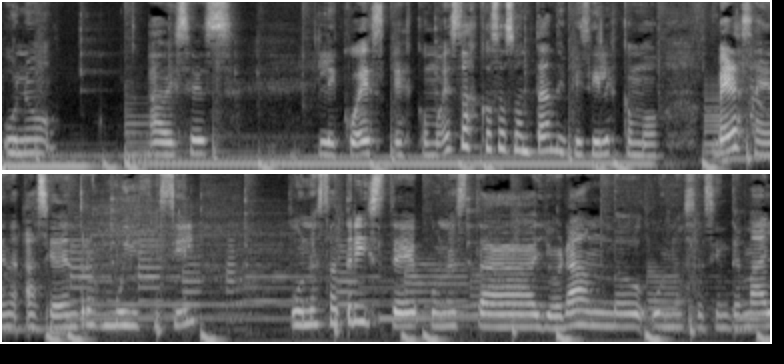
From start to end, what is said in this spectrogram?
uno a veces le cuesta, es como estas cosas son tan difíciles como ver hacia, hacia adentro es muy difícil uno está triste, uno está llorando, uno se siente mal,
